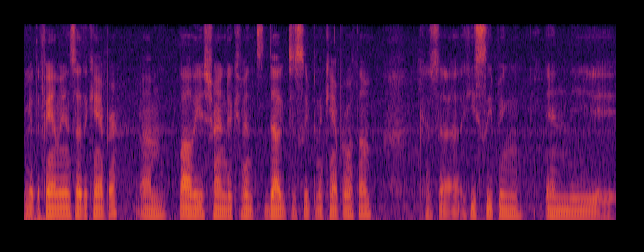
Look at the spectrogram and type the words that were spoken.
We got the family inside the camper. Um, Bobby is trying to convince Doug to sleep in the camper with them because uh, he's sleeping in the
